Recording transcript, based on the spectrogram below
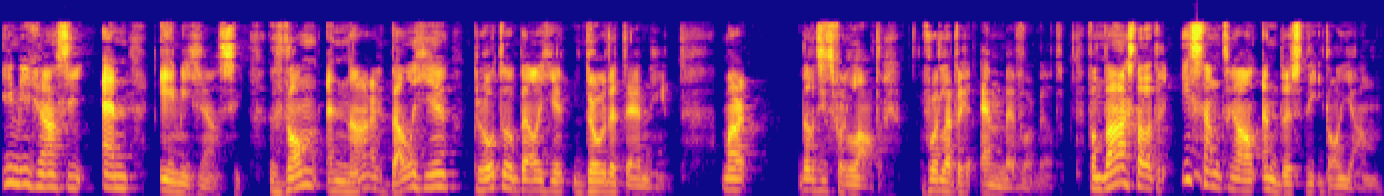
Immigratie en emigratie. Van en naar België, proto-België, door de tijden heen. Maar dat is iets voor later voor de letter M bijvoorbeeld. Vandaag staat er I centraal en dus de Italiaan.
